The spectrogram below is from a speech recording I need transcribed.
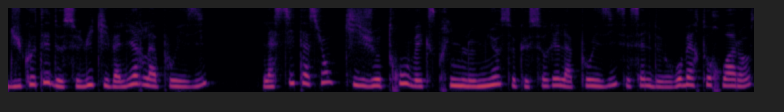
Du côté de celui qui va lire la poésie, la citation qui, je trouve, exprime le mieux ce que serait la poésie, c'est celle de Roberto Juarez,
